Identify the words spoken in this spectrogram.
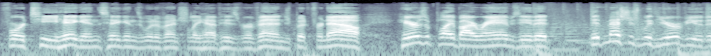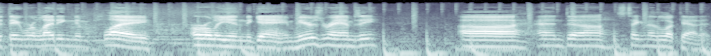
for Tee Higgins. Higgins would eventually have his revenge, but for now, here's a play by Ramsey that that meshes with your view that they were letting them play early in the game. Here's Ramsey, uh, and uh, let's take another look at it.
